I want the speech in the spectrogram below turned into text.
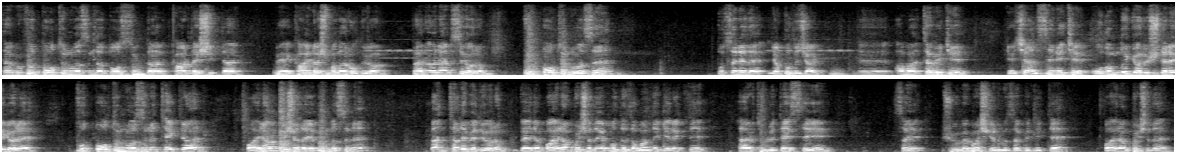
Tabii futbol turnuvasında dostluklar, kardeşlikler ve kaynaşmalar oluyor. Ben önemsiyorum. Futbol turnuvası bu sene de yapılacak. Ee, ama tabii ki geçen seneki olumlu görüşlere göre futbol turnuvasının tekrar Bayrampaşa'da yapılmasını ben talep ediyorum ve de Bayrampaşa'da yapıldığı zaman da gerekli her türlü desteği Sayın Şube Başkanımızla birlikte Bayrampaşa'da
